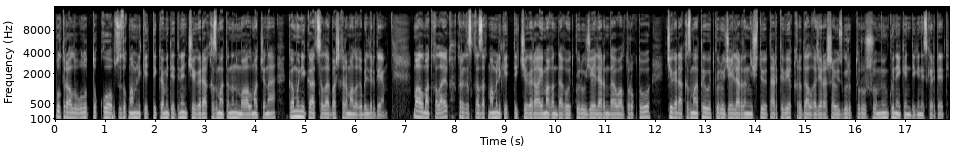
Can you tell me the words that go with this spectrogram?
Бул тууралуу улуттук коопсуздук мамлекеттик комитетинин чек ара кызматынын маалымат жана коммуникациялар башкармалыгы билдирди. Маалыматка ылайык кыргыз казак мамлекеттик чек ара аймагындагы өткөрүү жайларында абал туруктуу чек ара кызматы өткөрүү жайларынын иштөө тартиби кырдаалга жараша өзгөрүп турушу мүмкүн экендигин эскертет.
